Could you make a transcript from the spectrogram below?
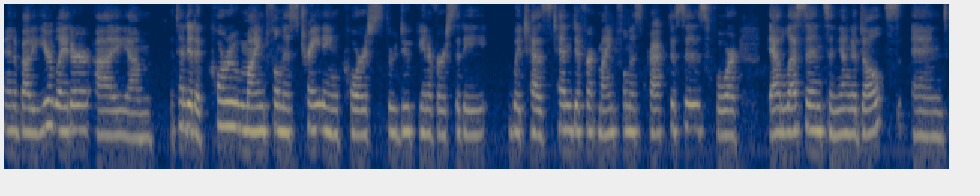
And about a year later, I um, attended a Koru mindfulness training course through Duke University which has 10 different mindfulness practices for adolescents and young adults, and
